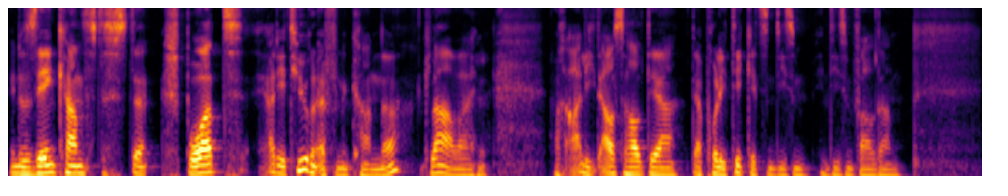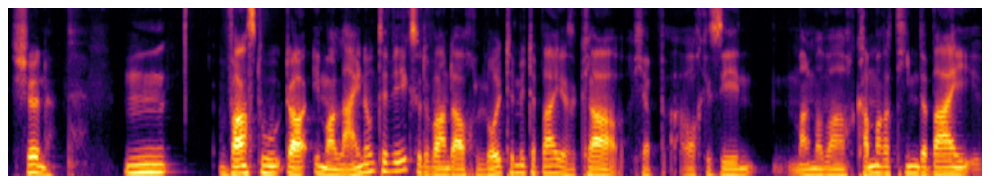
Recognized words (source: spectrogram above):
Wenn du sehen kannst, dass der Sport ja, die Türen öffnen kann, ne? Klar, weil auch liegt außerhalb der, der Politik jetzt in diesem, in diesem Fall dann. Schön. Hm, warst du da immer alleine unterwegs oder waren da auch Leute mit dabei? Also klar, ich habe auch gesehen, manchmal war auch Kamerateam dabei.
